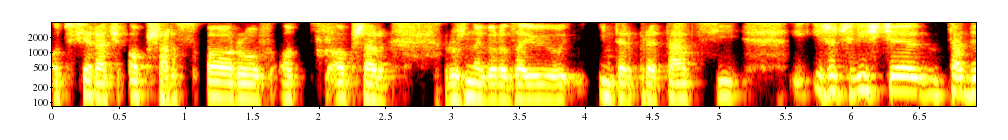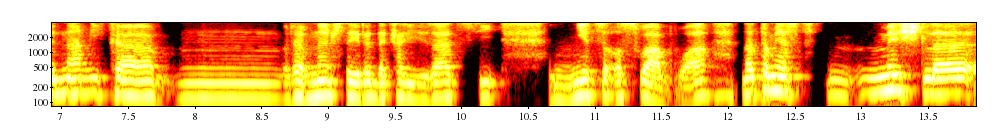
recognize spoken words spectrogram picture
otwierać obszar sporów, obszar różnego rodzaju interpretacji i rzeczywiście ta dynamika mm, wewnętrznej radykalizacji nieco osłabła. Natomiast myślę,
